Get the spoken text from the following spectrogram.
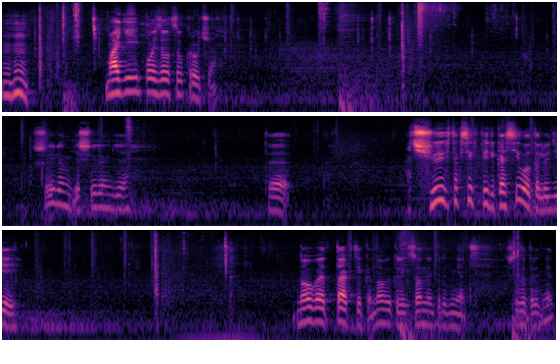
Mm-hmm. Магией пользоваться круче. Шиллинги, шиллинги. Та... А чё их так всех перекосило-то людей? Новая тактика, новый коллекционный предмет. Что за предмет?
